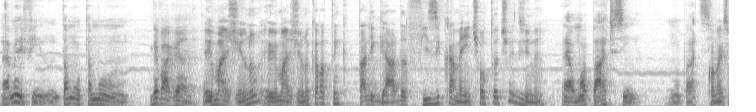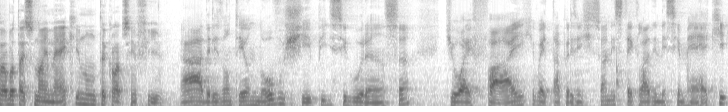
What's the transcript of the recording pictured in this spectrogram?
É, mas enfim, tamo, tamo... Devagando. Eu imagino, eu imagino que ela tem que estar ligada fisicamente ao Touch ID, né? É, uma parte sim. Uma parte sim. Como é que você vai botar isso no iMac e num teclado sem fio? Ah, eles vão ter um novo chip de segurança de Wi-Fi que vai estar presente só nesse teclado e nesse Mac,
